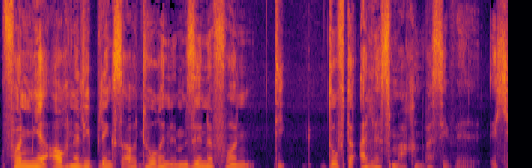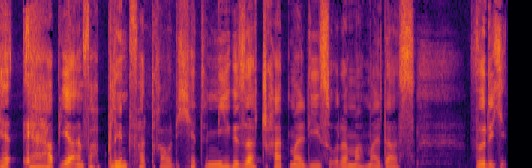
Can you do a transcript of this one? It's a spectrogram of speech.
von mir auch eine Lieblingsautorin im Sinne von, die durfte alles machen, was sie will. Ich, ich habe ihr einfach blind vertraut. Ich hätte nie gesagt, schreib mal dies oder mach mal das. Würde ich,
